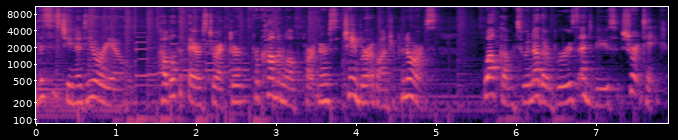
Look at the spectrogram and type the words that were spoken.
This is Gina Diorio, Public Affairs Director for Commonwealth Partners Chamber of Entrepreneurs. Welcome to another Brews and Views short take.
